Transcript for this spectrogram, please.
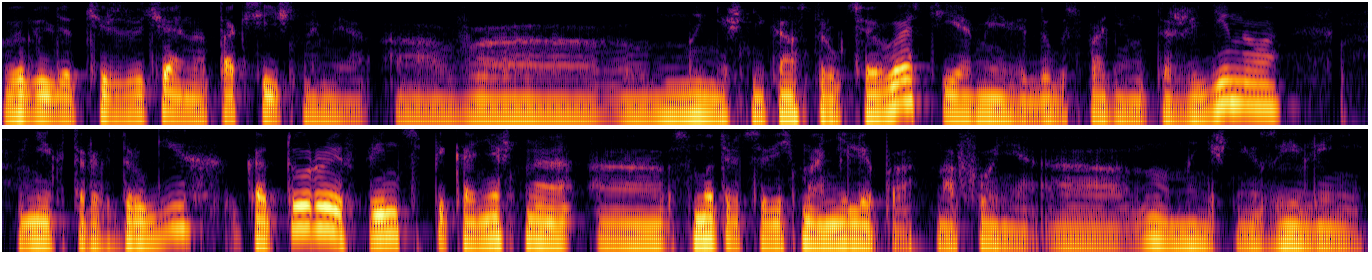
выглядят чрезвычайно токсичными а, в нынешней конструкции власти, я имею в виду господина Тажидинова, некоторых других, которые, в принципе, конечно, а, смотрятся весьма нелепо на фоне ну, нынешних заявлений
